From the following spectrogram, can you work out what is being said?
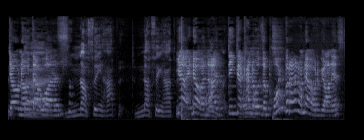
don't know what that was. Nothing happened. Nothing happened. Yeah, I know, and Oh I my think that kind of was the point, but I don't know, to be honest.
